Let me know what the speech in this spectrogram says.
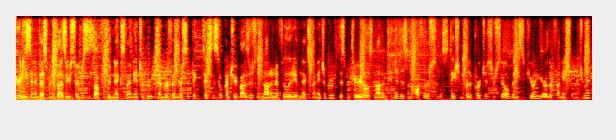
Securities and investment advisory services offered through Next Financial Group, member FINRA SIPC. Texas Hill Country Advisors is not an affiliate of Next Financial Group. This material is not intended as an offer or solicitation for the purchase or sale of any security or other financial instrument.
